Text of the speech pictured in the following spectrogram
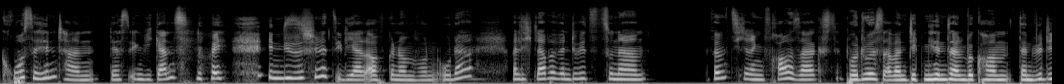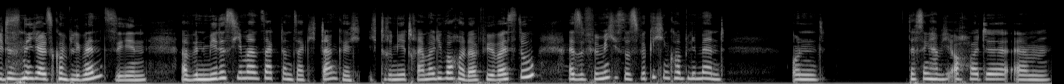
große Hintern, der ist irgendwie ganz neu in dieses Schönheitsideal aufgenommen worden, oder? Weil ich glaube, wenn du jetzt zu einer 50-jährigen Frau sagst, boah, du hast aber einen dicken Hintern bekommen, dann wird die das nicht als Kompliment sehen. Aber wenn mir das jemand sagt, dann sage ich danke, ich, ich trainiere dreimal die Woche dafür, weißt du? Also für mich ist das wirklich ein Kompliment. Und deswegen habe ich auch heute ähm,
